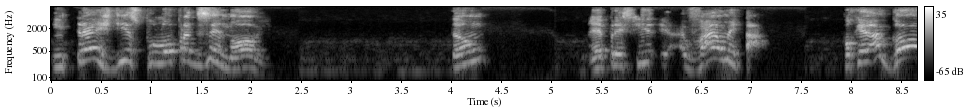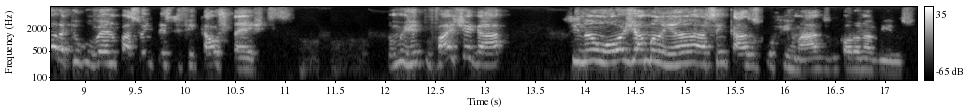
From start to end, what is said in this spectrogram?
Em três dias pulou para 19. Então, é preciso, vai aumentar. Porque agora que o governo passou a intensificar os testes. Então, a gente vai chegar, se não hoje, amanhã, a 100 casos confirmados do coronavírus.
